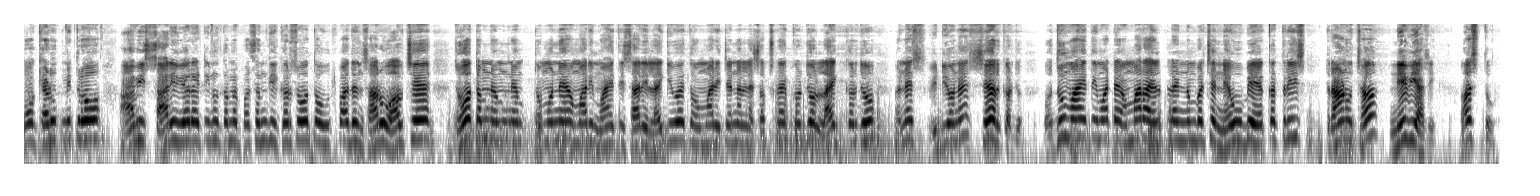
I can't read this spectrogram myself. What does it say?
તો ખેડૂત મિત્રો, આવી સારી વેરાયટીનું તમે પસંદગી કરશો તો ઉત્પાદન સારું આવશે. જો તમને અમને, તમને અમારી માહિતી સારી લાગી હોય તો અમારી ચેનલને સબસ્ક્રાઇબ કરજો, લાઇક કરજો અને વિડીયોને શેર કરજો. વધુ માહિતી માટે અમારા હેલ્પલાઇન નંબર છે નેવું બે એકત્રીસ ત્રાણું છ નેવ્યાસી અસ્તુ.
